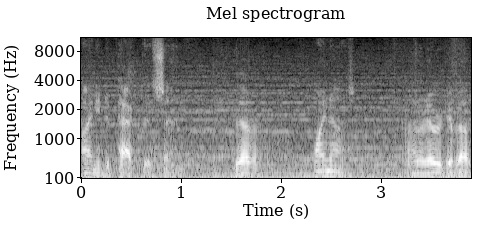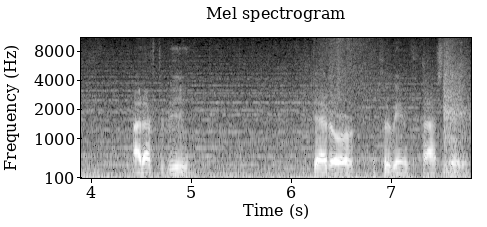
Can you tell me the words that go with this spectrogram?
I need to pack this in? Never. Why not? I don't ever give up. I'd have to be dead or completely incapacitated.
